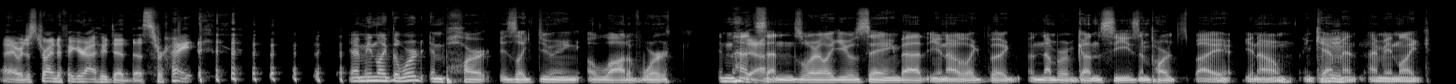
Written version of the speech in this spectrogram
Hey, we're just trying to figure out who did this, right? I mean, like the word impart is like doing a lot of work in that Yeah. sentence where like he was saying that, you know, like the number of guns seized imparts by, you know, encampment. Mm-hmm. I mean, like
